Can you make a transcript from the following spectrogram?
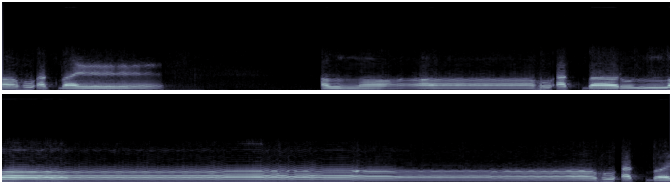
الله أكبر الله أكبر أكبر.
